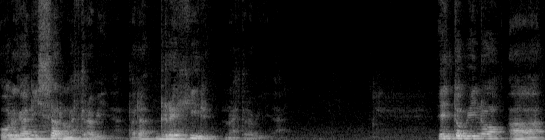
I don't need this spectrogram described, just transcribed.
organizar nuestra vida, para regir. Esto vino a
